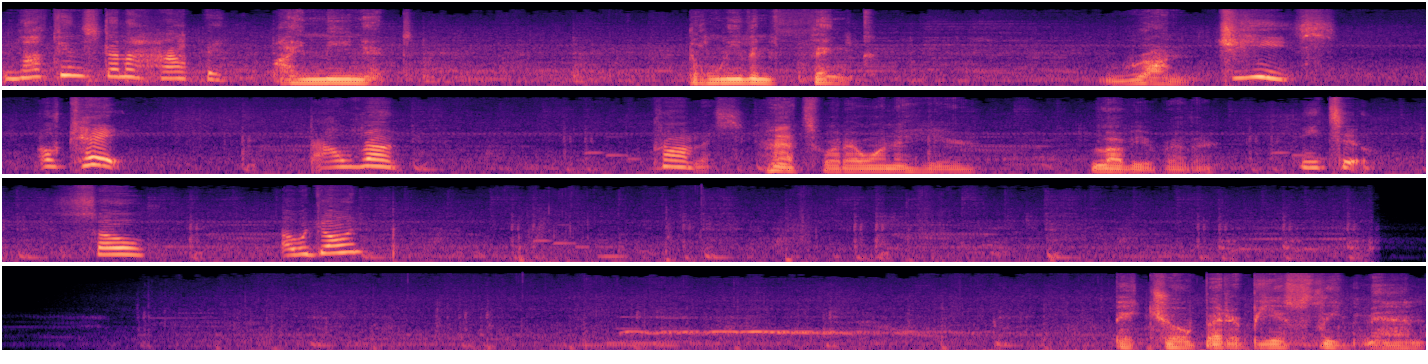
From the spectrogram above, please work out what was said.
Nothing's gonna happen. I mean it. Don't even think. Run. Jeez. Okay. I'll run. Promise. That's what I want to hear. Love you, brother. Me too. So, are we going? Big Joe better be asleep, man.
